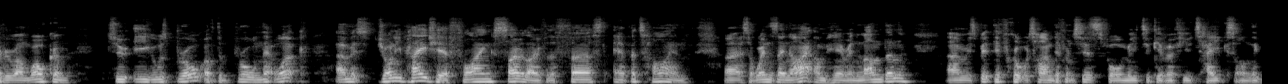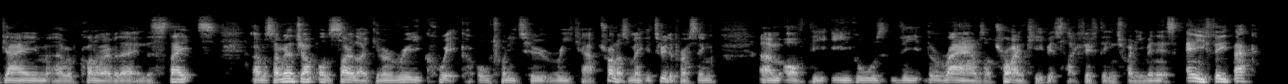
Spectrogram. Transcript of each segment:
Everyone, welcome to Eagles Brawl of the Brawl Network. Um, it's Johnny Page here, flying solo for the first ever time. Uh, it's a Wednesday night. I'm here in London. Um, it's a bit difficult with time differences for me to give a few takes on the game uh, with Connor over there in the States. Um, so I'm going to jump on solo, give a really quick All 22 recap. Try not to make it too depressing um, of the Eagles, the, the Rams. I'll try and keep it to like 15, 20 minutes. Any feedback?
